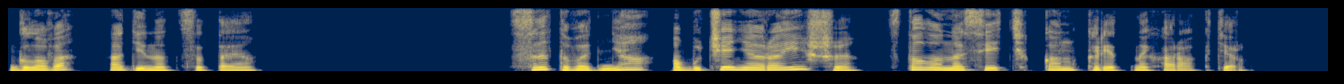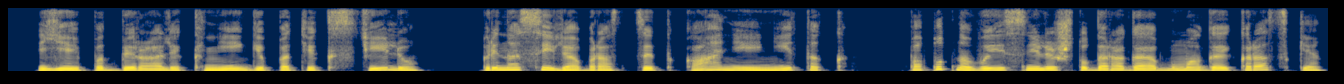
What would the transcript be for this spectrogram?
Глава 11 С этого дня обучение Раиши стало носить конкретный характер. Ей подбирали книги по текстилю, приносили образцы ткани и ниток, попутно выяснили, что дорогая бумага и краски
